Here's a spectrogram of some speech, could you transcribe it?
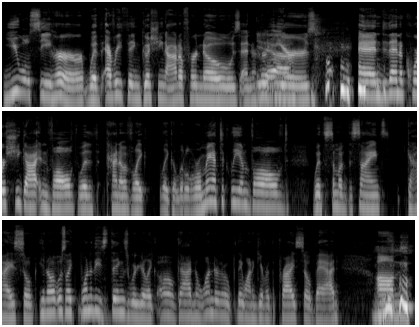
you will see her with everything gushing out of her nose and her Yeah. ears. And then of course she got involved with kind of like like a little romantically involved with some of the science guys. So you know it was like one of these things where you're like oh god no wonder they want to give her the prize so bad um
